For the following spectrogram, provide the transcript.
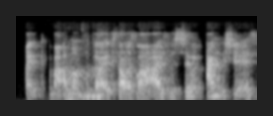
like about a month ago because i was like i was so anxious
